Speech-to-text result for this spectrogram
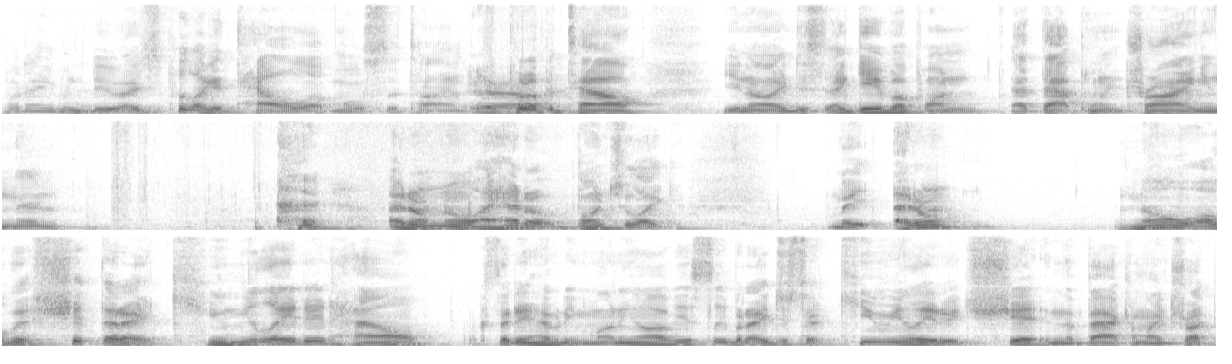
What did I even do? I just put like a towel up most of the time. I put up a towel. You know, I just I gave up on at that point trying, and then I don't know. I had a bunch of like, I don't know all the shit that I accumulated. How? Because I didn't have any money, obviously, but I just accumulated shit in the back of my truck.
